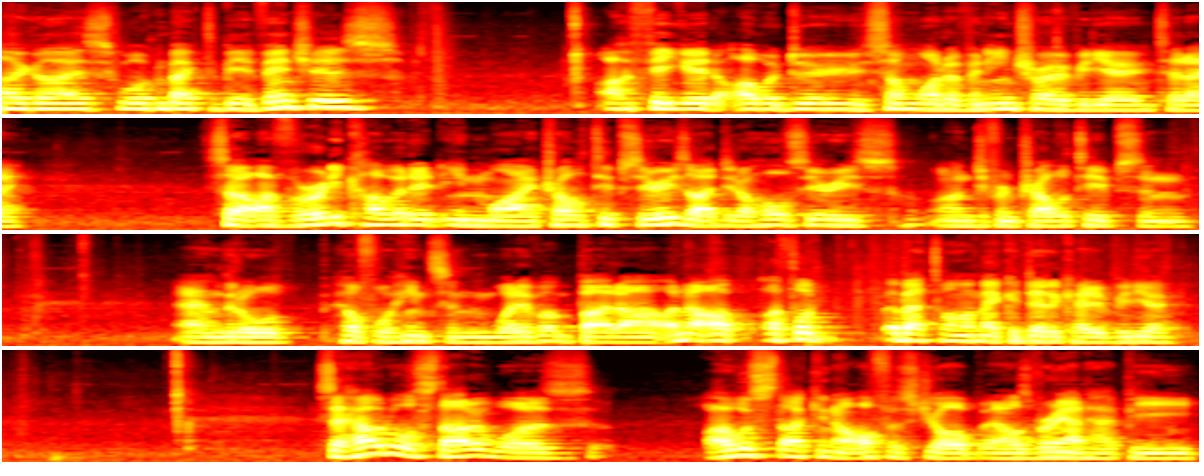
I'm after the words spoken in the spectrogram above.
Hi guys, welcome back to B Adventures. I figured I would do somewhat of an intro video today. So I've already covered it in my travel tips series. I did a whole series on different travel tips and and little helpful hints and whatever. But uh, I, I thought about time I make a dedicated video. So how it all started was I was stuck in an office job and I was very unhappy.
